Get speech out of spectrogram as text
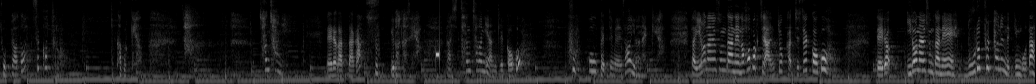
좁혀서 스쿼트로 가볼게요. 자, 천천히 내려갔다가 쑥 일어나세요. 다시 천천히 앉을 거고 후 호흡 뱉으면서 일어날게요. 자, 일어나는 순간에는 허벅지 안쪽 같이 쓸 거고 내려 일어나는 순간에 무릎을 펴는 느낌보다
